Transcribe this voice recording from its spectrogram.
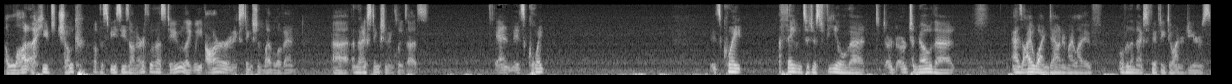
a lot a huge chunk of the species on earth with us too like we are an extinction level event uh, and that extinction includes us and it's quite it's quite a thing to just feel that or, or to know that as i wind down in my life over the next 50 to 100 years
